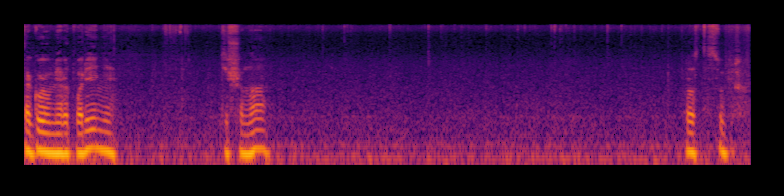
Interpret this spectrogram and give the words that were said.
Такое умиротворение, тишина. Просто супер.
